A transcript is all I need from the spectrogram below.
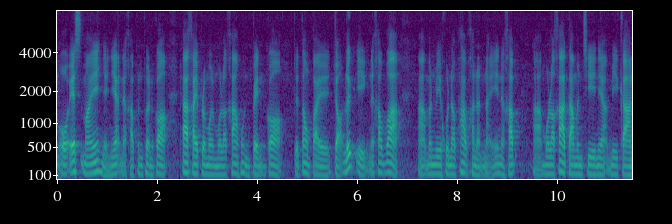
MOS ไหมอย่างเงี้ยนะครับ เพื่อนๆก็ถ้าใครประเมินมูลค่าหุ้นเป็นก็จะต้องไปเจาะลึกอีกนะครับว่ามันมีคุณภาพขนาดไหนนะครับมูลค่าตามบัญชีเนี่ยมีการ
